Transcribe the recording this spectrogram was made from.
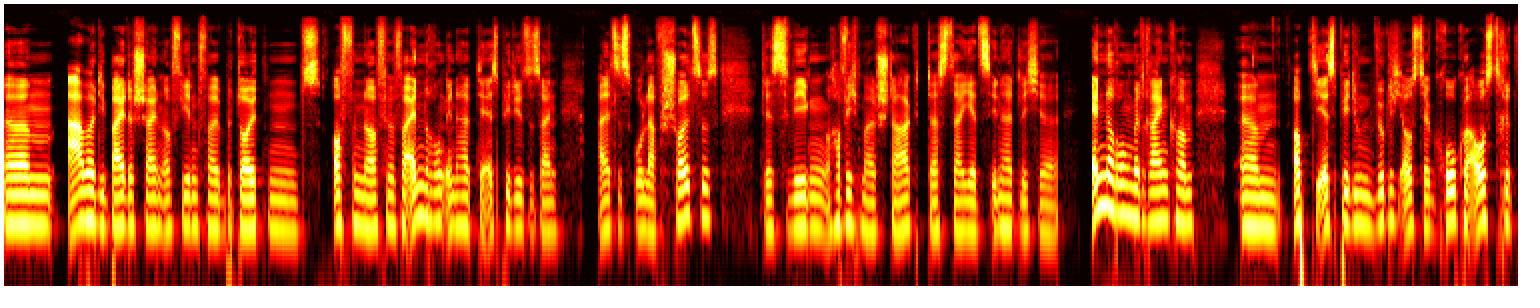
Ähm, aber die beide scheinen auf jeden Fall bedeutend offener für Veränderungen innerhalb der SPD zu sein, als es Olaf Scholz ist. Deswegen hoffe ich mal stark, dass da jetzt inhaltliche Änderungen mit reinkommen. Ähm, ob die SPD nun wirklich aus der GroKo austritt,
